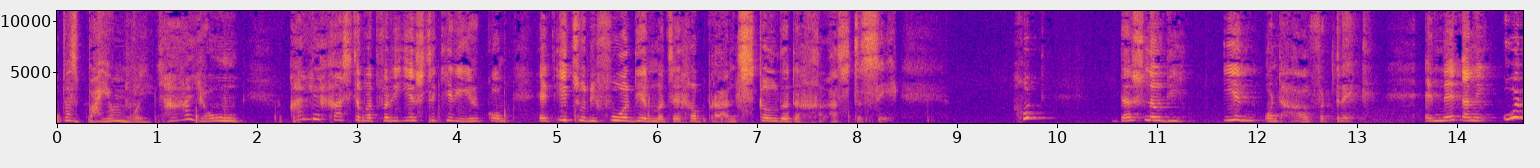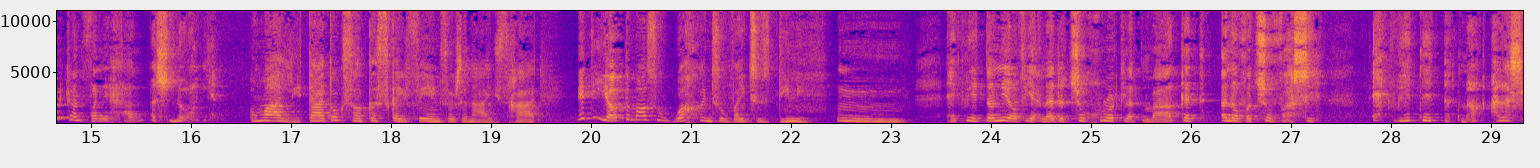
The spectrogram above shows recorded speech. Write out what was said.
Dit's baie mooi. Ja, jong. Al die gaste wat vir die eerste keer hier kom, het iets oor die voordeur met sy gebrandskilderde glas te sê. Goed. Dis nou die een onthaal vertrek. En net aan die oorkant van die gang is nog een. Ouma Alita het ook sulke skyfvensters in haar huis gehad. Net nie heeltemal so hoog en so wyd soos die nie. Hmm. Ek weet nou nie of Jana dit so groot laat maak het en of dit so was nie. Ek weet net dit maak alles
